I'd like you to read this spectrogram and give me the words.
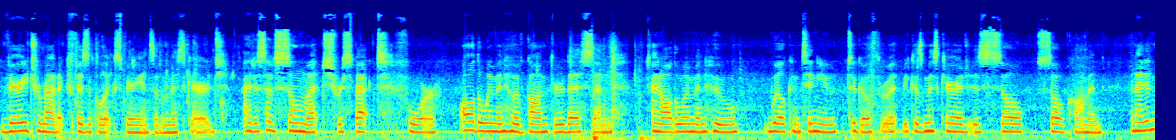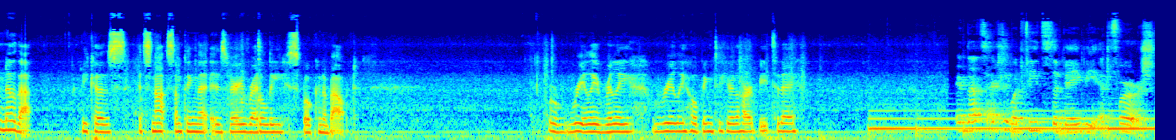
very traumatic physical experience of a miscarriage. I just have so much respect for all the women who have gone through this and and all the women who will continue to go through it because miscarriage is so so common. And I didn't know that because it's not something that is very readily spoken about. We're really, really, really hoping to hear the heartbeat today. And that's actually what feeds the baby at first.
